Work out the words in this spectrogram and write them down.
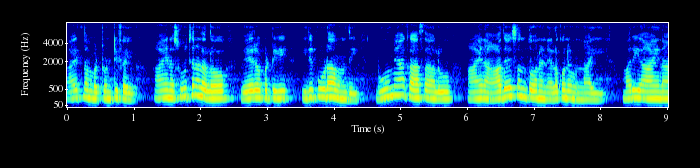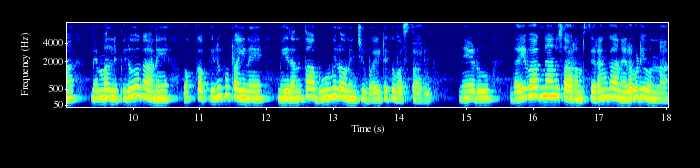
ఆయత్ నంబర్ ట్వంటీ ఫైవ్. ఆయన సూచనలలో వేరొకటి ఇది కూడా ఉంది. భూమి ఆకాశాలు ఆయన ఆదేశంతోనే నెలకొని ఉన్నాయి. మరి ఆయన మిమ్మల్ని పిలువగానే ఒక్క పిలుపుపైనే మీరంతా భూమిలో నుంచి బయటకు వస్తారు. నేడు దైవాజ్ఞానుసారం స్థిరంగా నిలబడి ఉన్న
